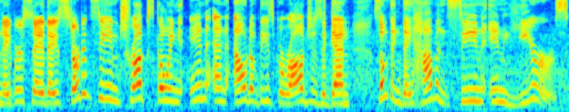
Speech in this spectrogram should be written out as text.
Neighbors say they started seeing trucks going in and out of these garages again, something they haven't seen in years.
